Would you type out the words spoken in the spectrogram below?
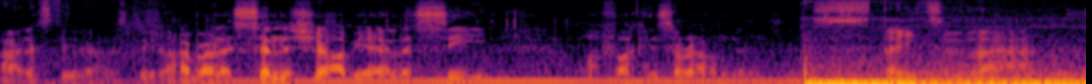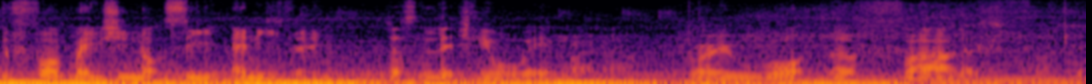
All right, let's do that. Let's do that. All right, bro, let's send the shit up. Yeah, let's see our fucking surroundings. The state of that. The fog makes you not see anything. That's literally what we're in right now. Bro, what the fuck? That fuck? looks fucking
